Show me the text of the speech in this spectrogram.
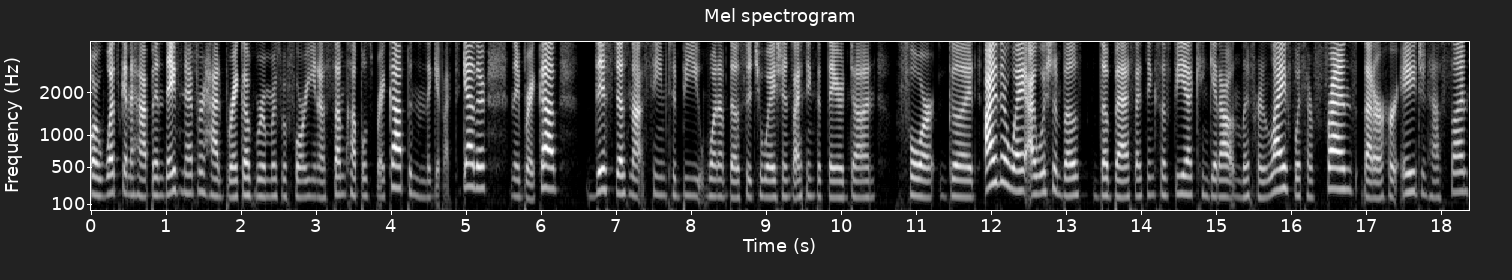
or what's going to happen. They've never had breakup rumors before. You know, some couples break up and then they get back together and they break up this does not seem to be one of those situations. I think that they are done for good. Either way, I wish them both the best. I think Sofia can get out and live her life with her friends that are her age and have fun.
